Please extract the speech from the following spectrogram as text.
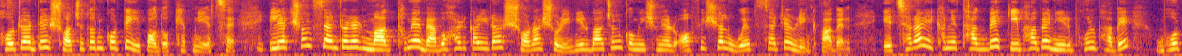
ভোটারদের সচেতন করতে এই পদক্ষেপ নিয়েছে। ইলেকশন সেন্টারের মাধ্যমে ব্যবহারকারীরা সরাসরি নির্বাচন কমিশনের অফিসিয়াল ওয়েবসাইটের লিঙ্ক পাবেন। এছাড়া এখানে থাকবে কীভাবে নির্ভুলভাবে ভোট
